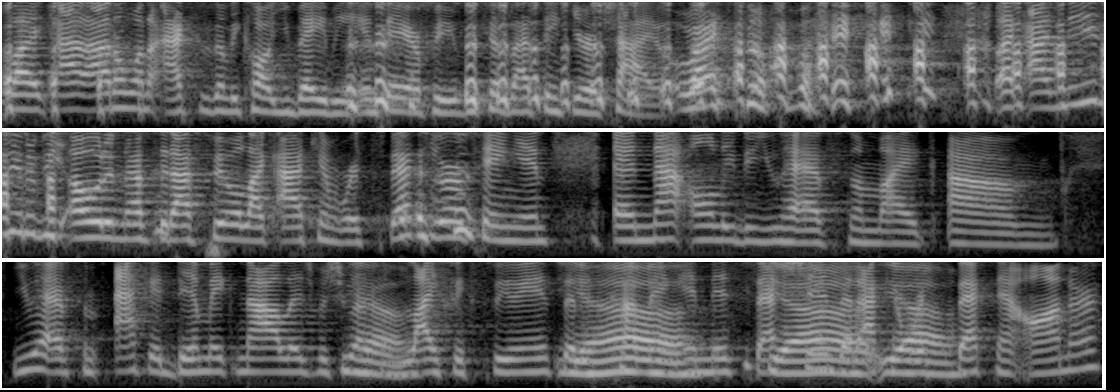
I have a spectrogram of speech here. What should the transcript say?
Like I, I don't want to accidentally call you baby in therapy because I think you're a child, right? So it's like, like I need you to be old enough that I feel like I can respect your opinion, and not only do you have some like, um, you have some academic knowledge, but you have some life experience that is Yeah. coming in this session Yeah, that I can yeah. respect and honor,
